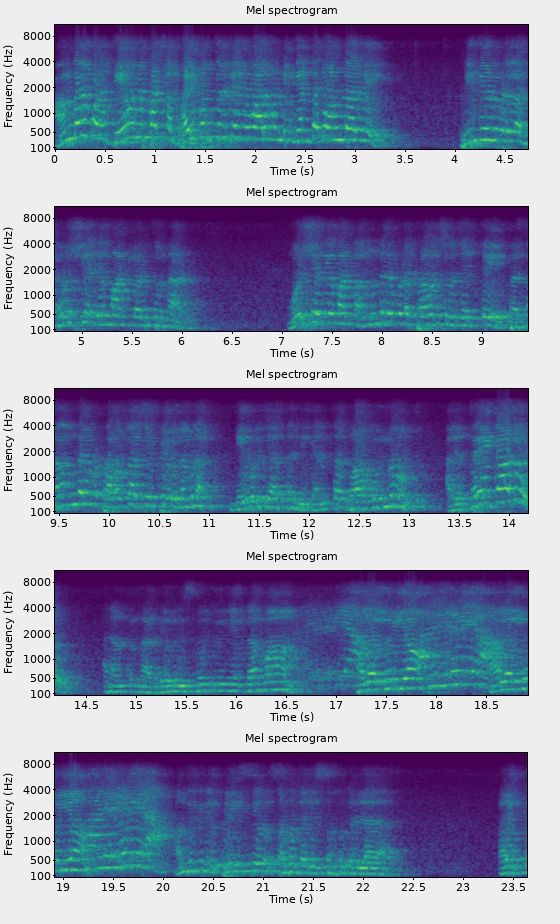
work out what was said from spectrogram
అందరూ కూడా దేవుని పట్ల భయభక్తులు కలిగిన వారు ఉంటే ఇంకెంత బాగుంటుంది? ఈ దేవుడు కూడా మోషి అదే మాట్లాడుతున్నాడు. మోషి అదే మాట అందరూ కూడా ప్రవచనం చెప్తే ప్రజలందరూ కూడా ప్రవచనాలు చెప్పే విధంగా దేవుడు చేస్తాడు నీకు ఎంత బాగుండు? అది ఇద్దరే కాదు అని అంటున్నాడు. దేవుని స్తోత్రం హల్లెలూయా హల్లెలూయా హల్లెలూయా అందుకని ప్రియ సహోదరి సహోదరులారా ఆ యొక్క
